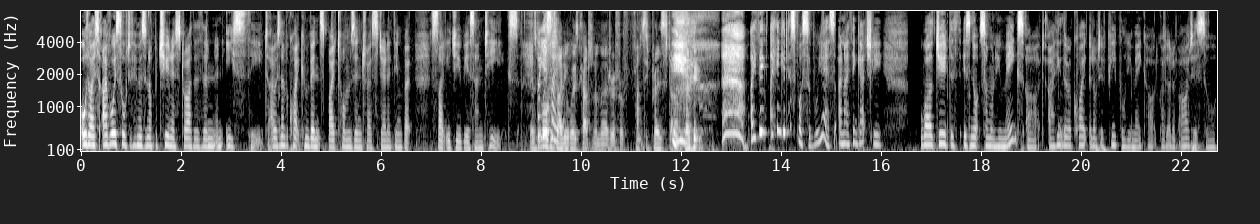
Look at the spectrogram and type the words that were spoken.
Although I, have always thought of him as an opportunist rather than an aesthete, I was never quite convinced by Tom's interest in anything but slightly dubious antiques. There's But yes, I- you always count on a murderer for a fancy prose stuff. I think I think it is possible, yes. And I think actually, while Judith is not someone who makes art, I think there are quite a lot of people who make art, quite a lot of artists or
